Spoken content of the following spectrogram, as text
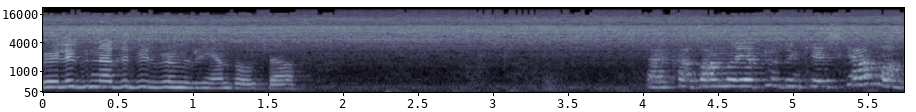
Böyle günlerde birbirimizin yanında olacağız. Sen kazanla yapıyordun keşke ama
